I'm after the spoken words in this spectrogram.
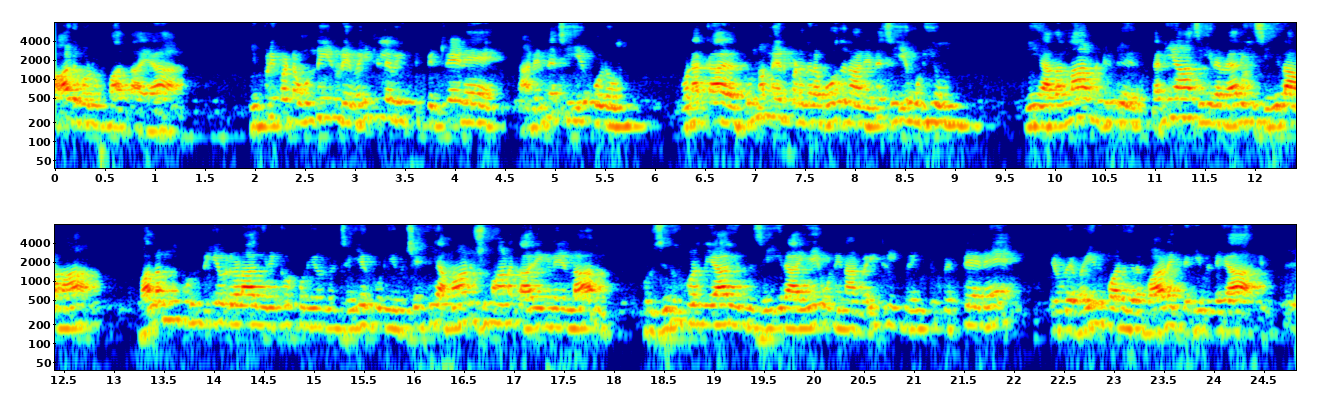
பாடுபடும் பார்த்தாயா? இப்படிப்பட்ட உன்னை என்னுடைய வயிற்றில் வைத்து பெற்றேனே நான் என்ன செய்யக்கூடும்? உனக்காக துன்பம் ஏற்படுகிற போது நான் என்ன செய்ய முடியும்? நீ அதெல்லாம் விட்டுட்டு தனியா செய்கிற வேலையை செய்யலாமா? பலம் குன்றியவர்களாக இருக்கக்கூடியவர்கள் செய்யக்கூடிய விஷயத்தை அமானுஷமான காரியங்களை எல்லாம் ஒரு சிறு குழந்தையாக இருந்து செய்கிறாயே உன்னை நான் வயிற்றில் வைத்து பெற்றேனே. என்னுடைய வயிறு பாடுகிற பாடை தெரியவில்லையா? என்று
